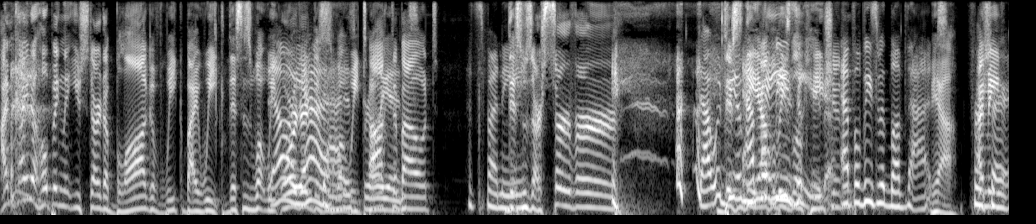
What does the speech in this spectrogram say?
I'm kind of hoping that you start a blog of week by week. This is what we Oh, ordered. yeah. This is That what is we brilliant. talked about. That's funny. This was our server. That would this be is the Applebee's amazing. location. Applebee's would love that. Yeah. For I mean, sure.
